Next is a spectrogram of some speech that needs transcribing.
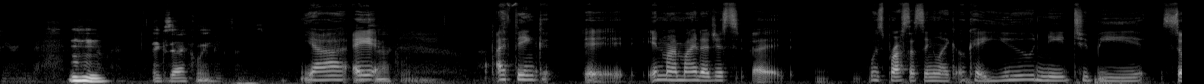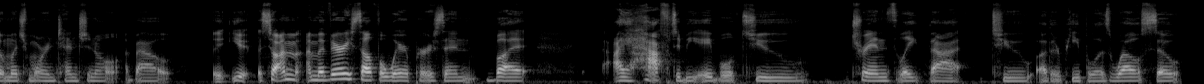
sharing that. hmm exactly. Makes sense. Yeah. I, Exactly. I think i in my mind, I just uh, was processing like, okay, you need to be so much more intentional about uh, you. So I'm I'm a very self aware person, but I have to be able to translate that to other people as well. So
